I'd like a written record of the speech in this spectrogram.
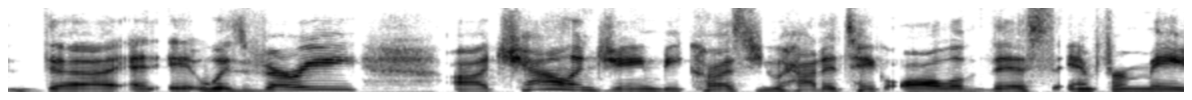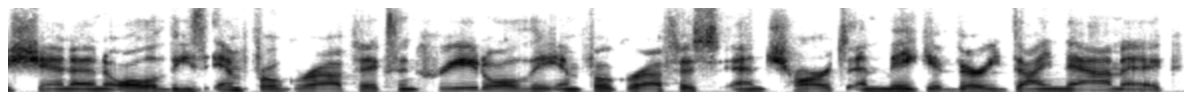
the it was very uh, challenging because you had to take all of this information and all of these infographics and create all the infographics and charts and make it very dynamic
